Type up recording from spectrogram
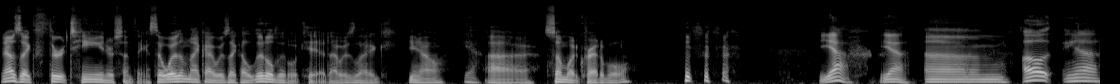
And I was like 13 or something, so it wasn't like I was like a little little kid. I was like you know Yeah. uh, somewhat credible. yeah yeah Um, Oh yeah,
